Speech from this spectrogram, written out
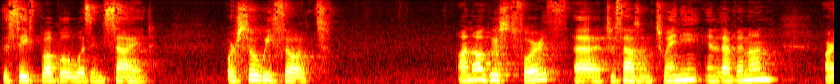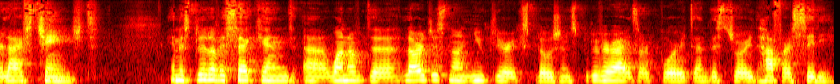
the safe bubble was inside. Or so we thought. On August 4th, uh, 2020, in Lebanon, our lives changed. In a split of a second, uh, one of the largest non nuclear explosions pulverized our port and destroyed half our city,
